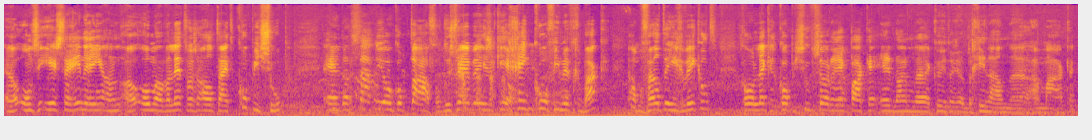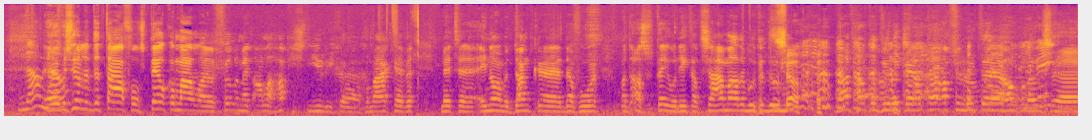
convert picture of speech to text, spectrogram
Eh, onze eerste herinnering aan eh, oma Walet was altijd koppiesoep. En dat staat nu ook op tafel. Dus we hebben eens een keer geen koffie met gebak. Allemaal veel te ingewikkeld. Gewoon lekker een kopje soep zo direct pakken en dan eh, kun je er een begin aan, aan maken. Nou, nou. we zullen de tafels telkens vullen met alle hapjes die jullie ge- gemaakt hebben. Met enorme dank daarvoor. Want als Theo en ik dat samen hadden moeten doen, Zo. dat had natuurlijk eh, eh, absoluut eh, hopeloos eh,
